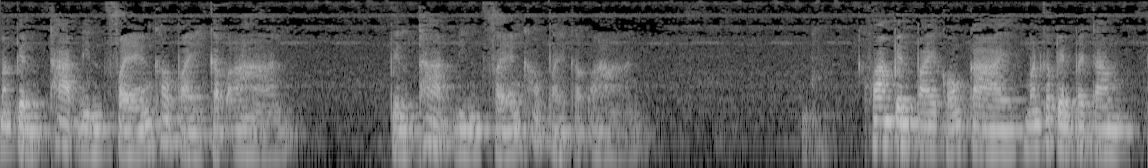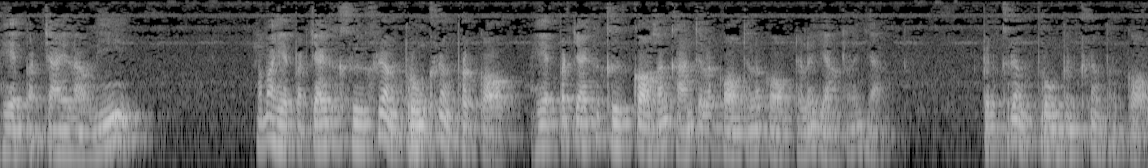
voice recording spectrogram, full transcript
มันเป็นธาตุดินแฝงเข้าไปกับอาหาร เป็นธาตุดินแฝงเข้าไปกับอาหาร ความเป็นไปของกาย มันก็เป็นไปตามเหตุปัจจัยเหล่านี้คำว่าเหตุปัจจัยก็คือเครื่องปรุงเครื่องประกอบ เหตุปัจจัยก็คือกองสังขารแต่ละกองแต่ละกองแต่ละอย่างแต่ละอย่าง เป็นเครื่องปรุงเป็นเครื่องประกอบ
